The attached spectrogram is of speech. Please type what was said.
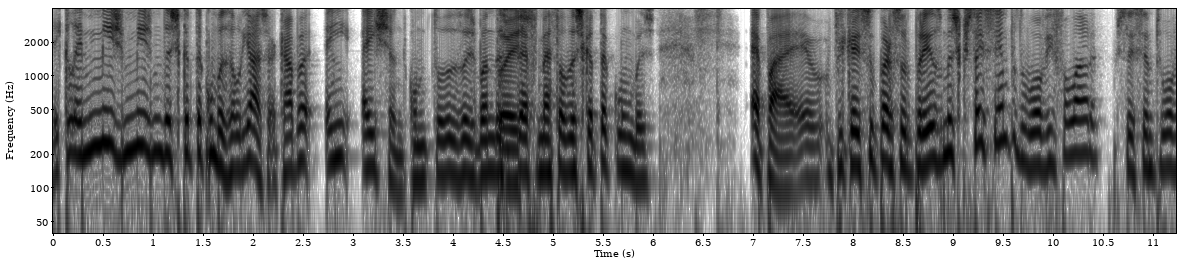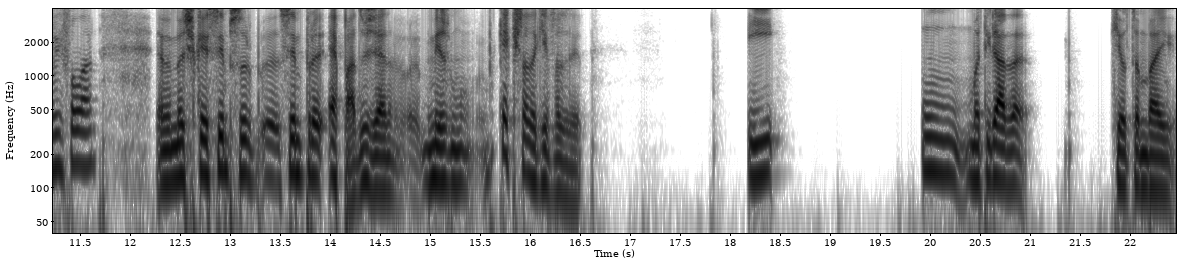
Aquilo é mesmo, mesmo das catacumbas. Aliás, acaba em Asian, como todas as bandas Pois. de death metal das catacumbas. É pá, fiquei super surpreso, mas gostei sempre de ouvir falar. Gostei sempre de ouvir falar. Eh, Mas fiquei sempre, sur- sempre é pá, do género, mesmo, o que é que estás aqui a fazer? E um- uma tirada que eu também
